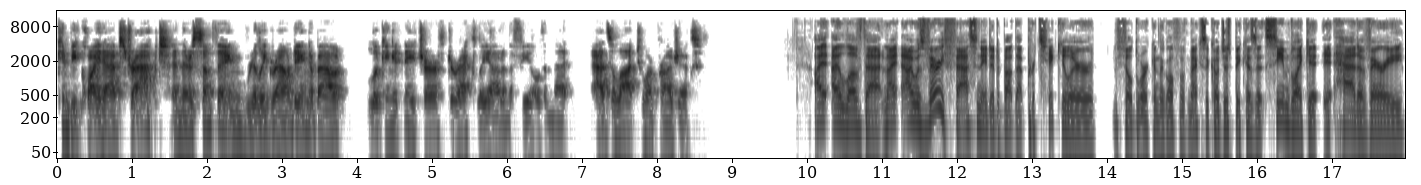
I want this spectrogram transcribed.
can be quite abstract. And there's something really grounding about looking at nature directly out in the field. And that adds a lot to our projects. I, I love that. And I, I was very fascinated about that particular field work in the Gulf of Mexico just because it seemed like it, it had a very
